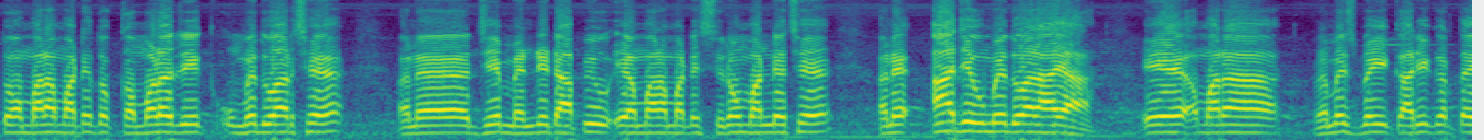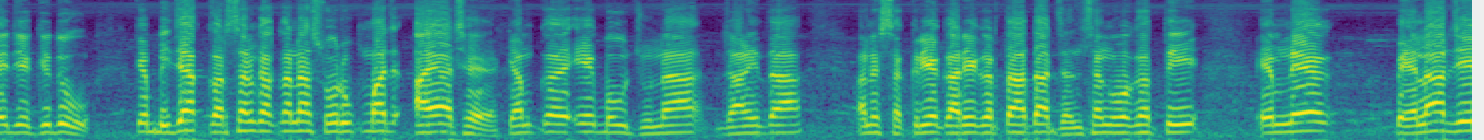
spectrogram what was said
તો અમારા માટે તો કમળ જ એક ઉમેદવાર છે. અને જે મેન્ડેટ આપ્યું એ અમારા માટે શિરોમાન્ય છે. અને આ જે ઉમેદવાર આવ્યા એ અમારા રમેશભાઈ કાર્યકર્તાએ જે કીધું કે બીજા કરશન કાકાના સ્વરૂપમાં જ આવ્યા છે. કેમ કે એ બહુ જૂના, જાણીતા અને સક્રિય કાર્યકર્તા હતા, જનસંઘ વખતથી. એમને પહેલાં જે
